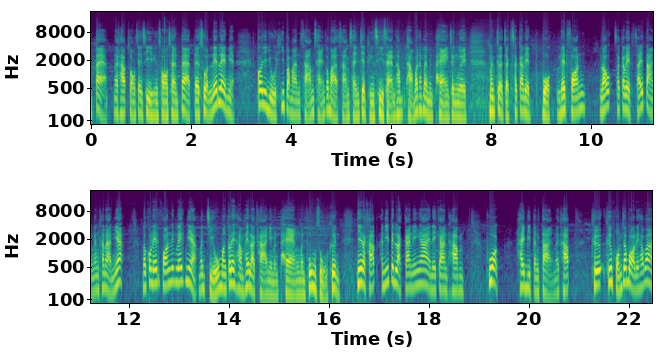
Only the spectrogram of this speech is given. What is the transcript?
นแปดนะครับสองแสนสี่ถึงสองแสนแปดแต่ส่วนเลดเลนเนี่ยก็จะอยู่ที่ประมาณ 3 0 0แสนกว่าบาท 3 7 0 0 0ถึง4 0 0 0 0ถามว่าทำไมมันแพงจังเลย มันเกิดจากสกาเลตบวกเลดฟอนแล้วสกาเลตไซส์ต่างกันขนาดเนี้ยแล้วก็เลดฟอนเล็กๆเนี่ยมันจิ๋วมันก็เลยทำให้ราคาเนี่ยมันแพงมันพุ่งสูงขึ้น นี่แหละครับ อันนี้เป็นหลักการง่ายๆ ในการทำพวกไฮบริดต่างๆนะครับ คือคือผมจะบอกเลยครับว่า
